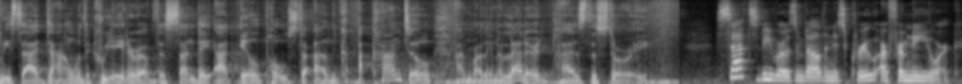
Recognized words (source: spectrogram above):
We sat down with the creator of the Sunday at Il Posto Accanto, and Marlena Leonard has the story. Seth V. Rosenfeld and his crew are from New York.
